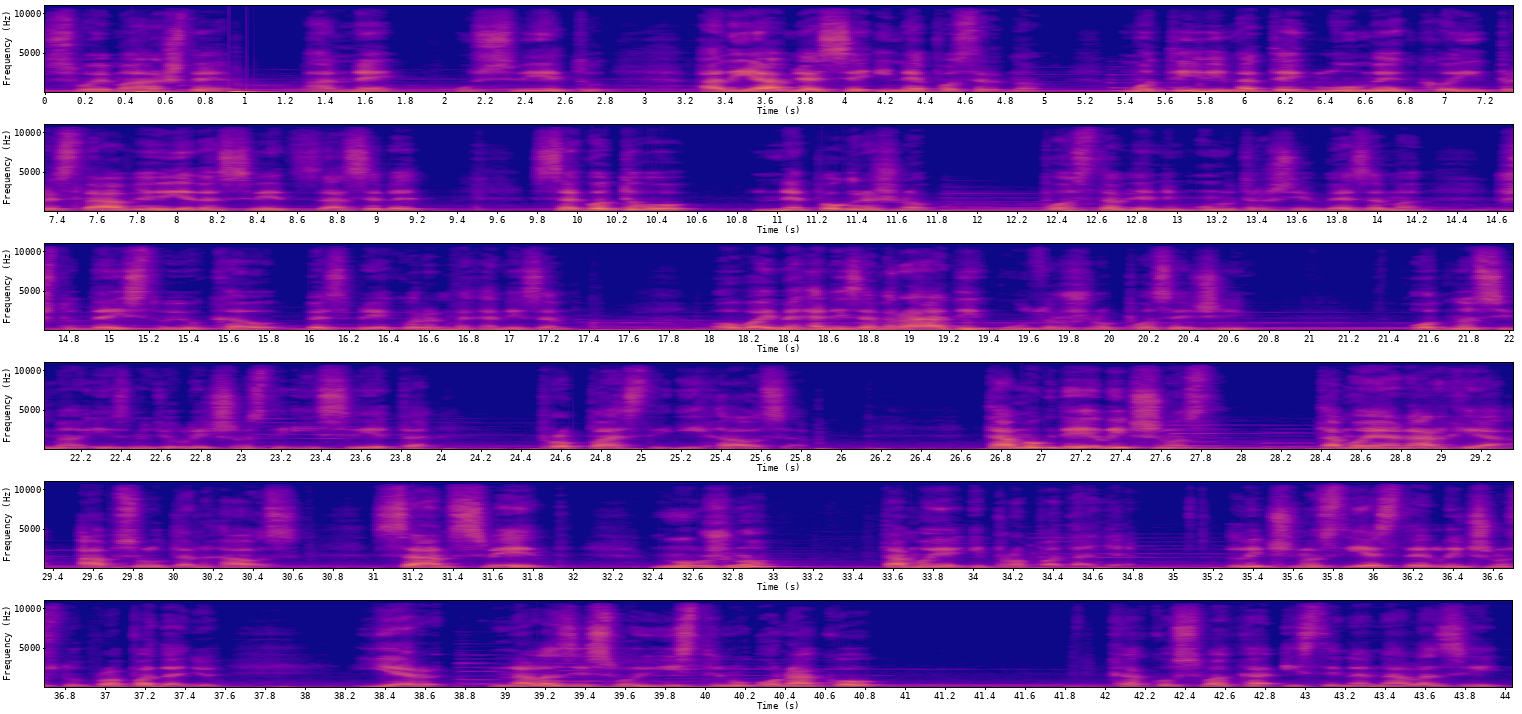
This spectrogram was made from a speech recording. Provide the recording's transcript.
svoje mašte, a ne u svijetu, ali javlja se i neposredno motivima te glume koji predstavljaju jedan svijet za sebe sa gotovo nepogrešno postavljenim unutrašnjim vezama što dejstvuju kao besprijekoran mehanizam. Ovaj mehanizam radi uzročno posljedičnim odnosima između ličnosti i svijeta, propasti i haosa. Tamo gdje je ličnost, tamo je anarhija, apsolutan haos, sam svijet, nužno tamo je i propadanje. Ličnost jeste ličnost u propadanju, jer nalazi svoju istinu onako kako svaka istina nalazi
